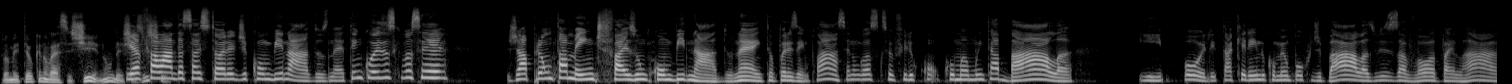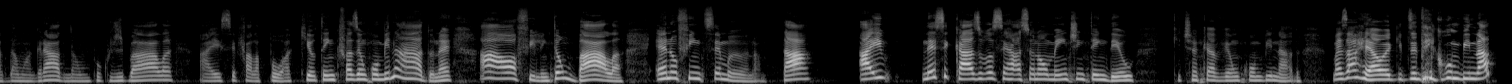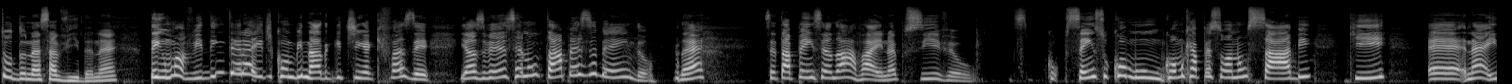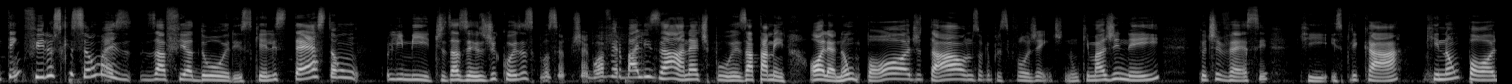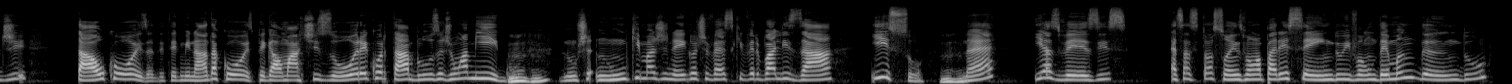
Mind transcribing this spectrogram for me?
Prometeu que não vai assistir, não deixa Ia assistir. Ia falar dessa história de combinados, né? Tem coisas que você já prontamente faz um combinado, né? Então, por exemplo, ah, você não gosta que seu filho coma muita bala e, pô, ele tá querendo comer um pouco de bala, às vezes a avó vai lá, dá um agrado, dá um pouco de bala, aí você fala, pô, aqui eu tenho que fazer um combinado, né? Ah, ó, filho, então bala é no fim de semana, tá? Aí, nesse caso, você racionalmente entendeu que tinha que haver um combinado. Mas a real é que você tem que combinar tudo nessa vida, né? Tem uma vida inteira aí de combinado que tinha que fazer. E às vezes você não tá percebendo, né? Você tá pensando, ah, vai, não é possível. Senso comum. Como que a pessoa não sabe que. É, né? E tem filhos que são mais desafiadores, que eles testam limites, às vezes, de coisas que você chegou a verbalizar, né? Tipo, exatamente, olha, não pode, tal, não sei o que. Você falou, gente, nunca imaginei que eu tivesse que explicar que não pode tal coisa, determinada coisa, pegar uma tesoura e cortar a blusa de um amigo. Uhum. Nunca imaginei que eu tivesse que verbalizar isso, uhum. né? E às vezes essas situações vão aparecendo e vão demandando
